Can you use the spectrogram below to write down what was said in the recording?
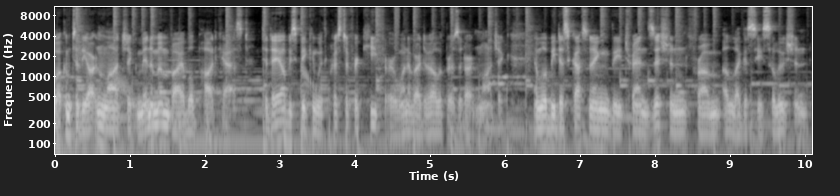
Welcome to the Art and Logic Minimum Viable Podcast. Today I'll be speaking with Christopher Kiefer, one of our developers at Art and Logic, and we'll be discussing the transition from a legacy solution.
